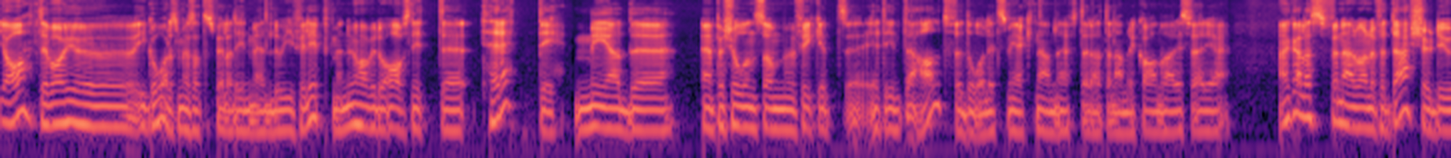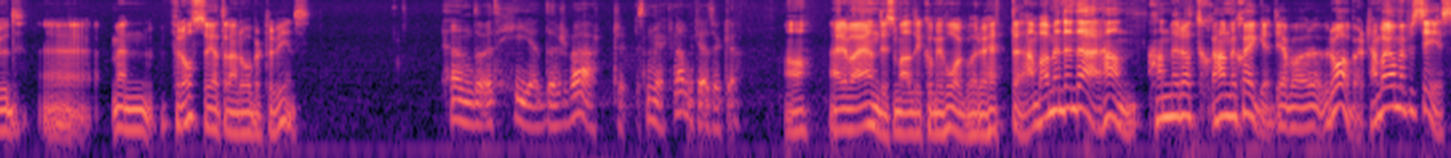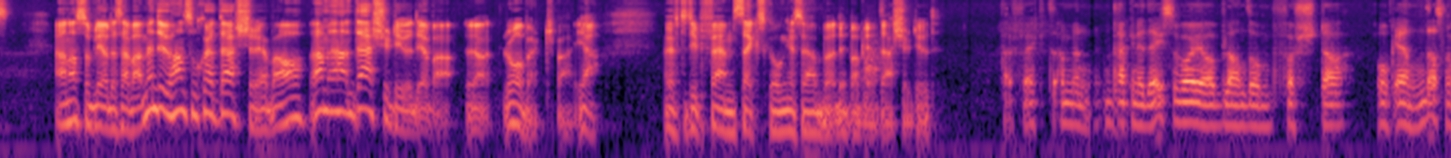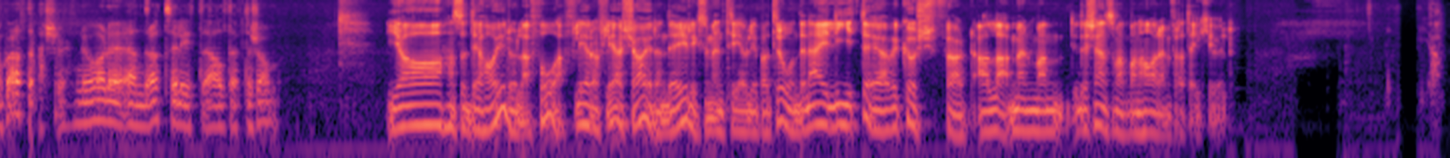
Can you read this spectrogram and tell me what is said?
Ja, det var ju igår som jag satt och spelade in med Louis Philippe, men nu har vi då avsnitt eh, 30 med eh, en person som fick ett, ett inte allt för dåligt smeknamn efter att en amerikan var i Sverige. Han kallas för närvarande för Dasher Dude, eh, men för oss så heter han Robert Purvins. Ändå ett hedersvärt smeknamn kan jag tycka. Ja, nej, det var Andy som aldrig kom ihåg vad du hette. Han bara, men den där, han, han med, rött, han med skägget. Jag bara, Robert? Han bara, ja men precis. Annars så blev det så här, bara, men du, han som sköt Dasher. Jag bara, ja, men han, Dasher dude. Jag bara, ja, Robert? Bara, ja. Och efter typ fem, sex gånger så jag bara, det bara blev Dasher dude. Perfekt. Ja, men back in the day så var jag bland de första och enda som sköt Dasher. Nu har det ändrat sig lite allt eftersom. Ja, alltså det har ju rullat på. Fler och fler kör ju den. Det är ju liksom en trevlig patron. Den är ju lite överkurs för alla, men man, det känns som att man har den för att det är kul.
